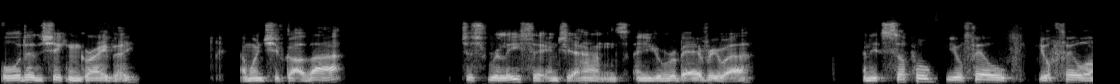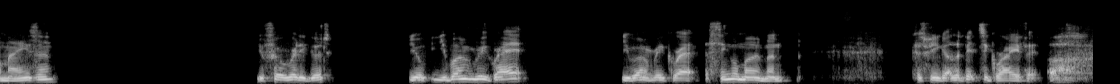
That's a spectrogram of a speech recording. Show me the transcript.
order the chicken gravy, and once you've got that, just release it into your hands, and you can rub it everywhere. And it's supple. You'll feel you'll feel amazing. You'll feel really good. You you won't regret it. You won't regret a single moment because when you got the bit to grave it, oh,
